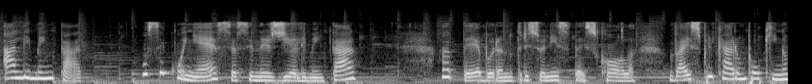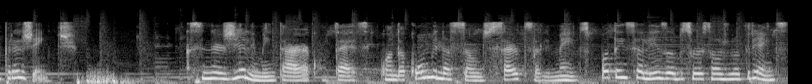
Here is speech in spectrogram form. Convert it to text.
alimentar. Você conhece a sinergia alimentar? A Débora, nutricionista da escola, vai explicar um pouquinho pra gente. A sinergia alimentar acontece quando a combinação de certos alimentos potencializa a absorção de nutrientes,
